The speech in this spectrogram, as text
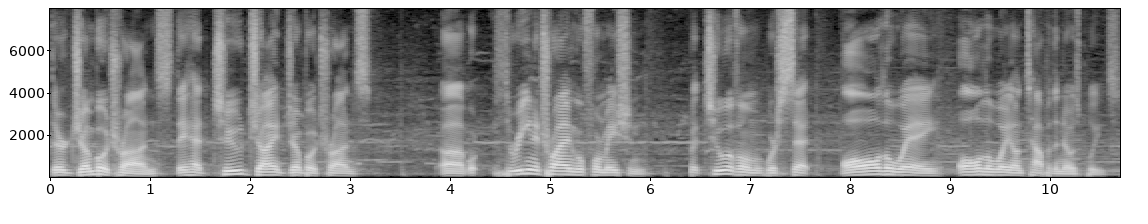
they're jumbotrons. They had two giant jumbotrons, uh, three in a triangle formation, but two of them were set all the way, all the way on top of the nosebleeds.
